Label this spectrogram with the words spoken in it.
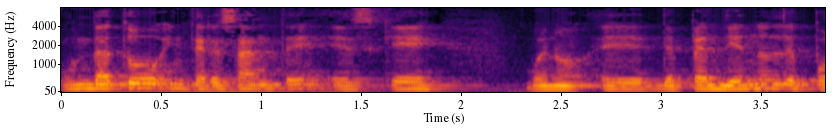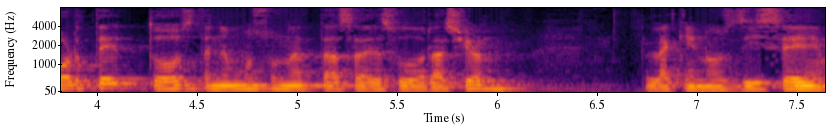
Un dato interesante es que, bueno, dependiendo del deporte, todos tenemos una tasa de sudoración, la que nos dice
